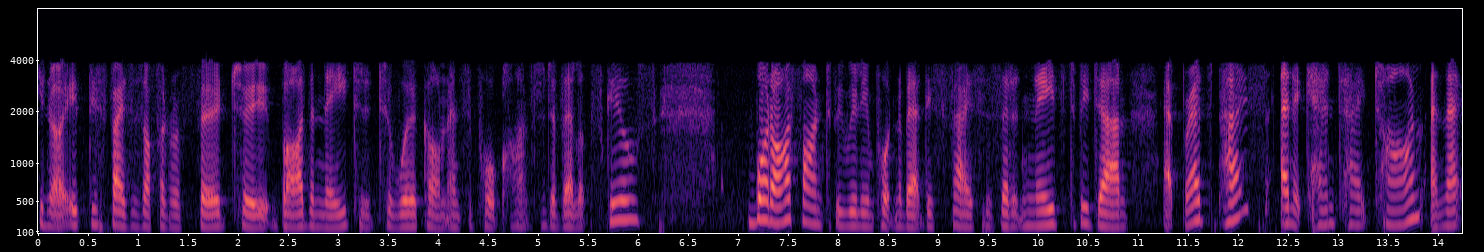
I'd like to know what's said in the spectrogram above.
you know, it, this phase is often referred to by the need to, to work on and support clients to develop skills. What I find to be really important about this phase is that it needs to be done at Brad's pace and it can take time, and that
